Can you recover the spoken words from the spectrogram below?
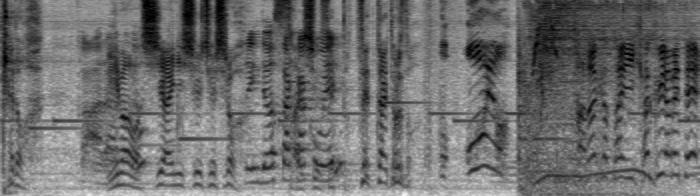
けど.今は試合に集中しろ。最終セッ?ト絶対取るぞ。おおうよ。田中さん威嚇やめて。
